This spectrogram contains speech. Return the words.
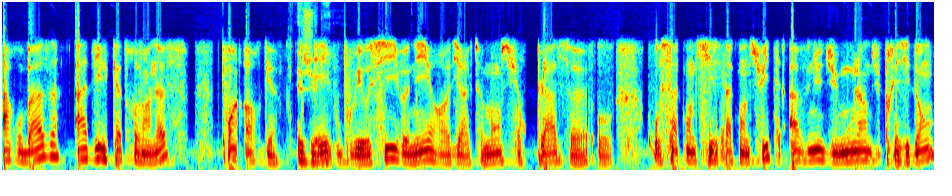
adil89.org. Et, vous pouvez aussi venir euh, directement sur place au, au 56-58 avenue du Moulin du Président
